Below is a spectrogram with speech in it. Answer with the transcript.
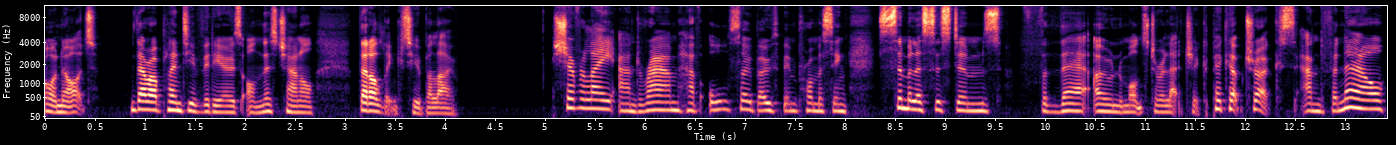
or not, there are plenty of videos on this channel that I'll link to below. Chevrolet and Ram have also both been promising similar systems for their own Monster Electric pickup trucks, and for now,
